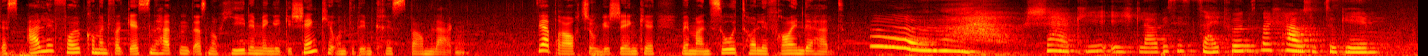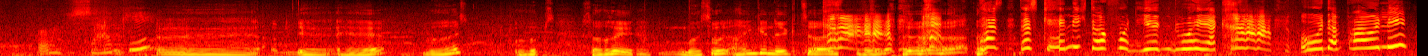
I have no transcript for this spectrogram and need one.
dass alle vollkommen vergessen hatten, dass noch jede Menge Geschenke unter dem Christbaum lagen. Wer braucht schon Geschenke, wenn man so tolle Freunde hat? Shaki, ich glaube, es ist Zeit für uns nach Hause zu gehen. Shaki? Äh, hä? Was? Ups, sorry. Muss wohl eingenickt sein. Das, das kenne ich doch von irgendwoher. Kra. Oder, Pauli?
